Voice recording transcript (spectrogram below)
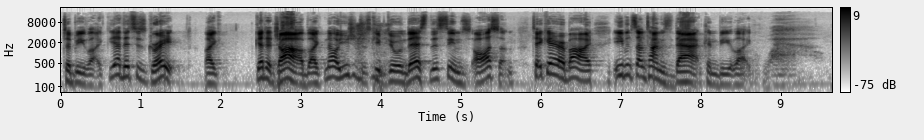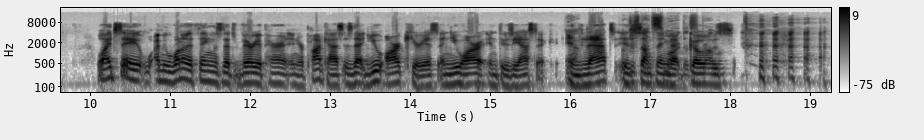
to be like, yeah, this is great, like get a job, like no, you should just keep doing this. This seems awesome. Take care, bye. Even sometimes that can be like, wow. Well, I'd say, I mean, one of the things that's very apparent in your podcast is that you are curious and you are enthusiastic, and yeah. that is something that goes.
